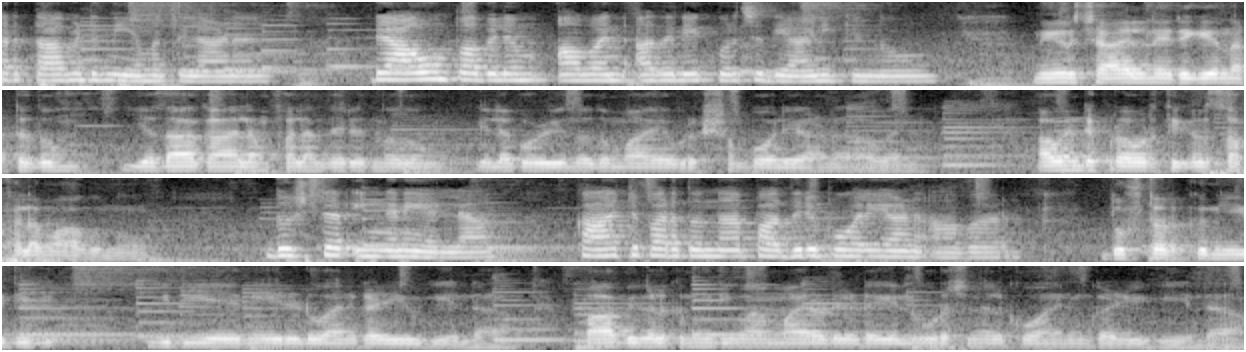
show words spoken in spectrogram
കർത്താവിന്റെ നിയമത്തിലാണ്. രാവും പകലും അവൻ അതിനെക്കുറിച്ച് ധ്യാനിക്കുന്നു. നീർച്ചായലിനരികെ നട്ടതും യഥാകാലം ഫലം തരുന്നതും ഇല കൊഴിയുന്നതുമായ വൃക്ഷം പോലെയാണ് അവൻ. അവന്റെ പ്രവൃത്തികൾ സഫലമാകുന്നു. ദുഷ്ടർ ഇങ്ങനെയല്ല. കാറ്റ് പറത്തുന്ന പതിരു പോലെയാണ് അവർ. ദുഷ്ടർക്ക് നീതി വിധിയെ നേരിടുവാൻ കഴിയുകയില്ല. പാപികൾക്ക് നീതിമാന്മാരുടെ ഇടയിൽ ഉറച്ചു നിൽക്കുവാനും കഴിയുകയില്ല.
